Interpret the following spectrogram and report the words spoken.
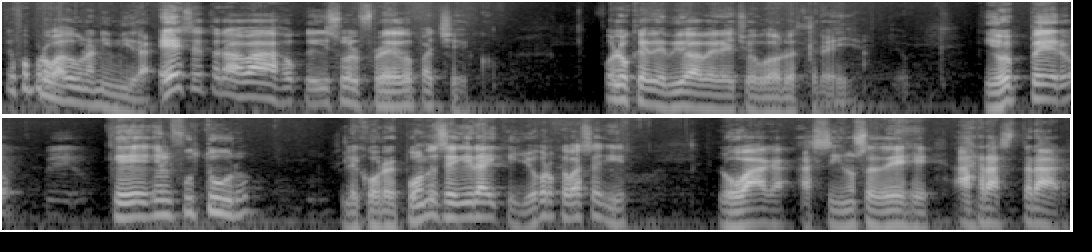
que fue aprobado a unanimidad. Ese trabajo que hizo Alfredo Pacheco fue lo que debió haber hecho Eduardo Estrella. Y yo espero que en el futuro, si le corresponde seguir ahí, que yo creo que va a seguir, lo haga así, no se deje arrastrar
